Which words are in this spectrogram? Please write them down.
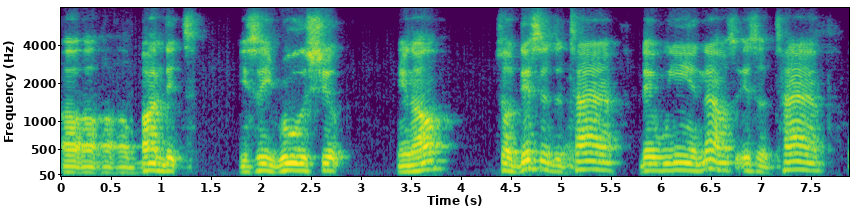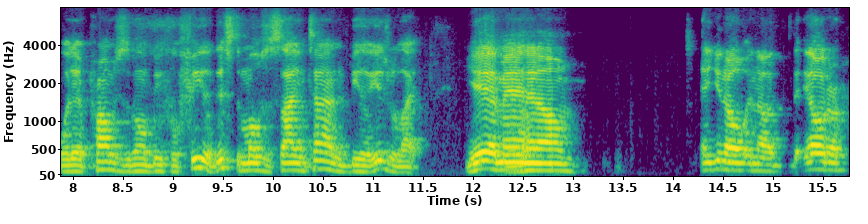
uh, uh, uh, abundance. You see, rulership. You know, so this is the time that we in now. So it's a time where their promise is going to be fulfilled. This is the most exciting time to be an Israelite. Yeah, man, Yeah. and um, and you know, and uh, the elder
